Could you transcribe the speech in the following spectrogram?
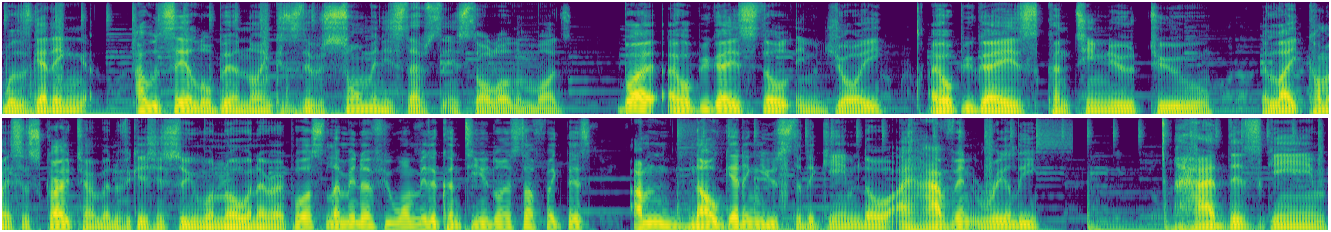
was getting I would say a little bit annoying because there were so many steps to install all the mods. But I hope you guys still enjoy. I hope you guys continue to like, comment, subscribe, turn notifications so you will know whenever I post. Let me know if you want me to continue doing stuff like this. I'm now getting used to the game though. I haven't really had this game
